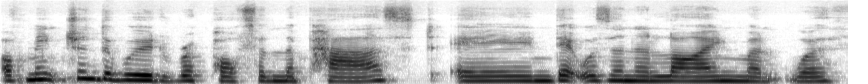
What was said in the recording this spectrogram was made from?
I've mentioned the word rip-off in the past and that was in alignment with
